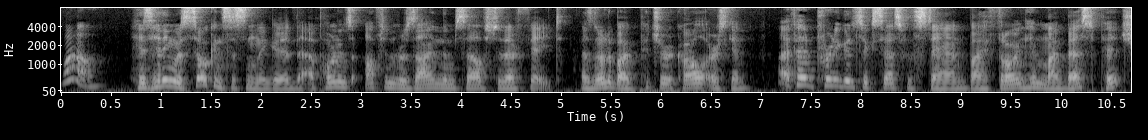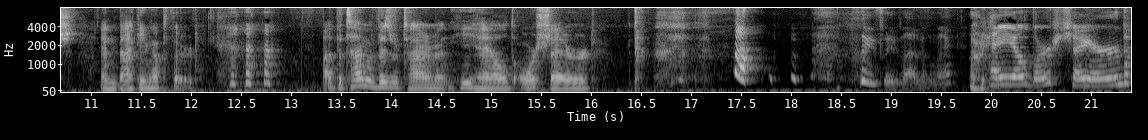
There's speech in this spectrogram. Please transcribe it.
Wow. His hitting was so consistently good that opponents often resigned themselves to their fate. As noted by pitcher Carl Erskine, I've had pretty good success with Stan by throwing him my best pitch and backing up third. At the time of his retirement, he held or shared Please leave that in there. Hailed or shared.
